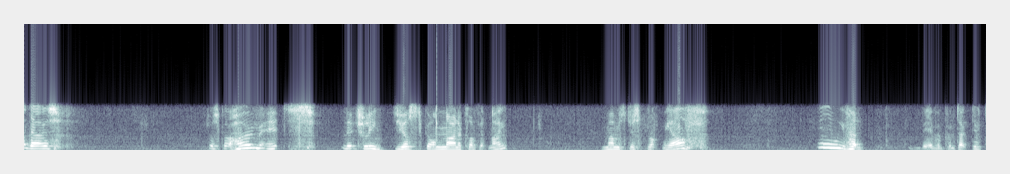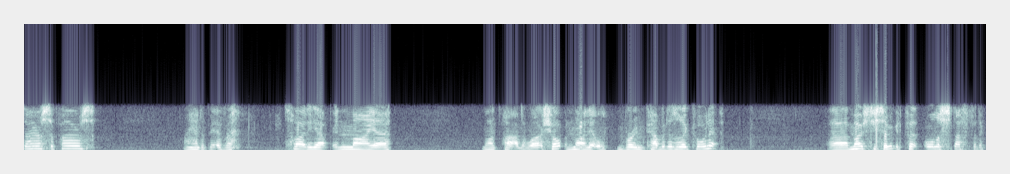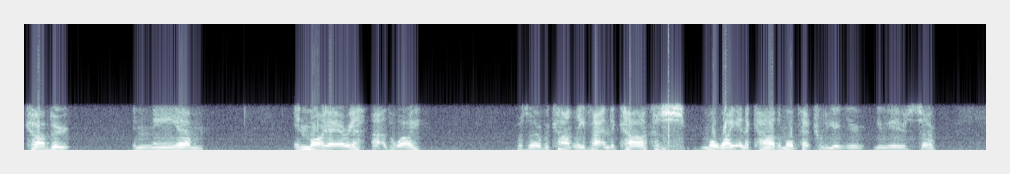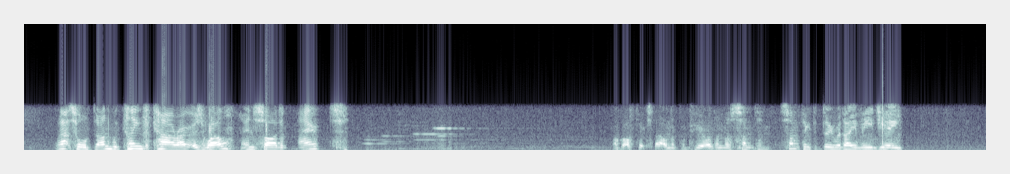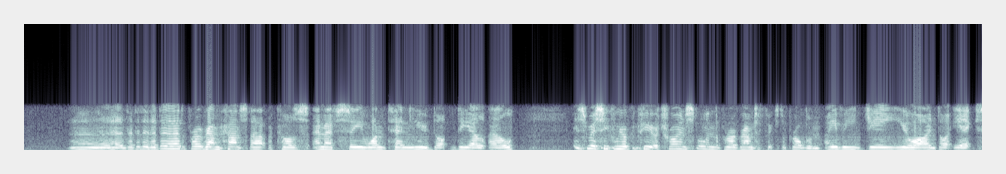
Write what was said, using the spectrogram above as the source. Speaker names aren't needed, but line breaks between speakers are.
Hi guys. Just got home. It's literally just gone nine o'clock at night. Mum's just dropped me off. Yeah, we've had a bit of a productive day, I suppose. I had a bit of a tidy up in my uh, my part of the workshop and my little broom cupboard, as I call it. Uh, mostly so we could put all the stuff for the car boot in the um, in my area out of the way. Because uh, we can't leave that in the car because more weight in a car the more petrol you, you, you use so. That's all done. We cleaned the car out as well inside and out. I've got to fix that on the computer. I don't know something something to do with AVG uh, da, da, da, the program can't start because MFC 110U.dll is missing from your computer. Try installing the program to fix the problem. AVGUI.exe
